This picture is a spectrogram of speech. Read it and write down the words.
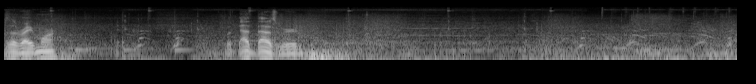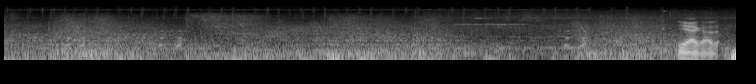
to the right more. But that, that was weird. Yeah, I got it.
